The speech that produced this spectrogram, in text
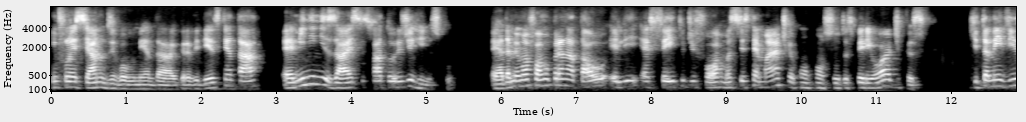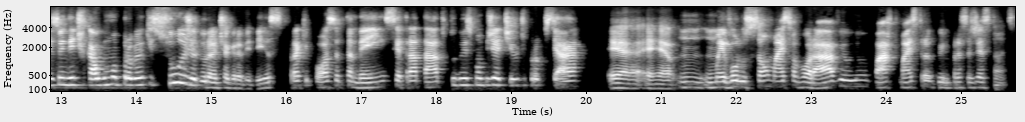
influenciar no desenvolvimento da gravidez e tentar é, minimizar esses fatores de risco. É, da mesma forma, o pré-natal ele é feito de forma sistemática, com consultas periódicas, que também visam identificar algum problema que surja durante a gravidez, para que possa também ser tratado, tudo isso com o objetivo de propiciar é, é, um, uma evolução mais favorável e um parto mais tranquilo para essas gestantes.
